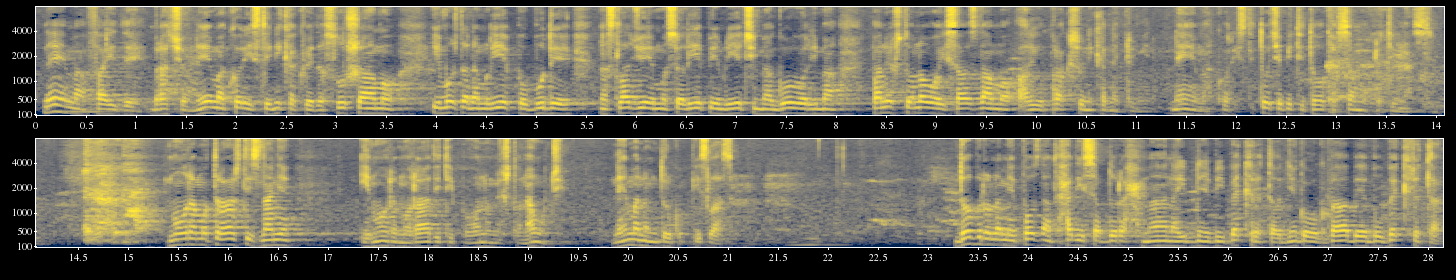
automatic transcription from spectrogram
Nema fajde, braćo, nema koristi nikakve da slušamo i možda nam lijepo bude, naslađujemo se lijepim riječima, govorima, pa nešto novo i saznamo, ali u praksu nikad ne primjenimo. Nema koristi. To će biti dokaz samo protiv nas. Moramo tražiti znanje i moramo raditi po onome što naučimo. Nema nam drugog izlaza. Dobro nam je poznat hadis Abdurrahmana ibn Ebi Bekreta od njegovog babe Ebu Bekreta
